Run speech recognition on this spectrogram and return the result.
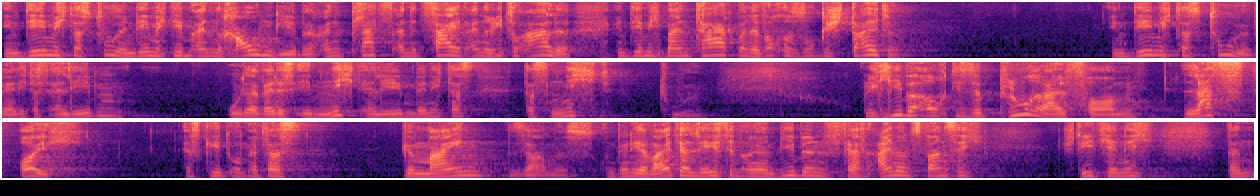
Indem ich das tue, indem ich dem einen Raum gebe, einen Platz, eine Zeit, eine Rituale, indem ich meinen Tag, meine Woche so gestalte indem ich das tue, werde ich das erleben oder werde es eben nicht erleben, wenn ich das, das nicht tue. Und ich liebe auch diese Pluralform, lasst euch. Es geht um etwas Gemeinsames. Und wenn ihr weiterlest in euren Bibeln, Vers 21 steht hier nicht, dann,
